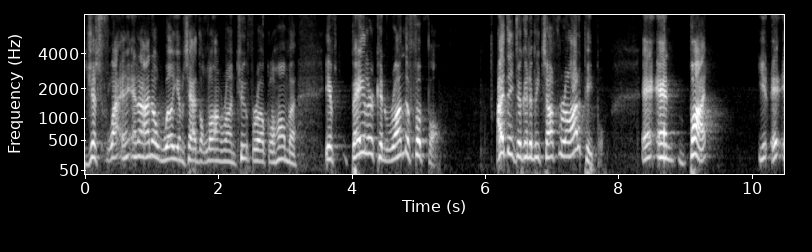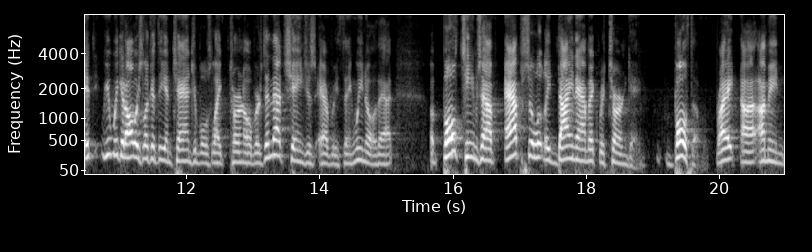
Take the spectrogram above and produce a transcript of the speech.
Just flat. And I know Williams had the long run too for Oklahoma. If Baylor can run the football, I think they're going to be tough for a lot of people. And, and but it, it, we could always look at the intangibles like turnovers, and that changes everything. We know that. But both teams have absolutely dynamic return game. Both of them, right? Uh, I mean,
